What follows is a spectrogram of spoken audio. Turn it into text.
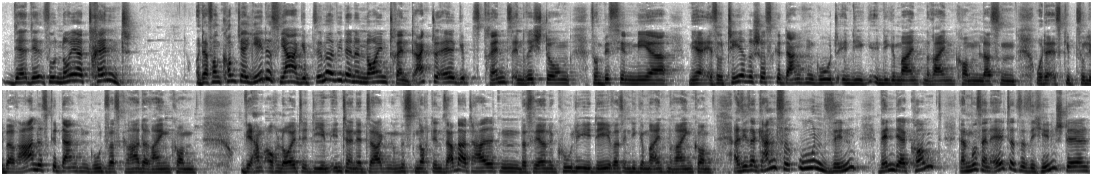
der, der so neuer Trend, und davon kommt ja jedes Jahr, gibt es immer wieder einen neuen Trend. Aktuell gibt es Trends in Richtung so ein bisschen mehr, mehr esoterisches Gedankengut in die, in die Gemeinden reinkommen lassen. Oder es gibt so liberales Gedankengut, was gerade reinkommt. Wir haben auch Leute, die im Internet sagen, wir müssten noch den Sabbat halten. Das wäre eine coole Idee, was in die Gemeinden reinkommt. Also dieser ganze Unsinn, wenn der kommt, dann muss ein Ältester sich hinstellen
